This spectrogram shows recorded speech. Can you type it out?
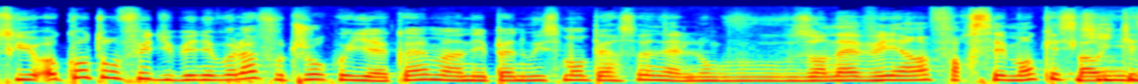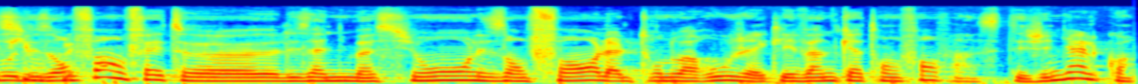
Parce que quand on fait du bénévolat, il faut toujours qu'il y ait quand même un épanouissement personnel. Donc vous, en avez un forcément. Qu'est-ce bah, qui, au niveau des enfants, en fait, euh, les animations, les enfants, là le tournoi rouge avec les 24 enfants, enfin c'était génial quoi.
